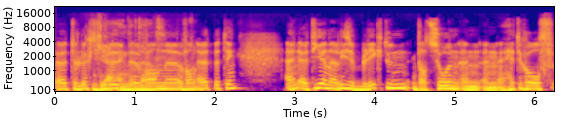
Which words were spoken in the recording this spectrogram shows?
uit de lucht vielen van, van uitputting. En uit die analyse bleek toen dat zo'n een, een hittegolf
